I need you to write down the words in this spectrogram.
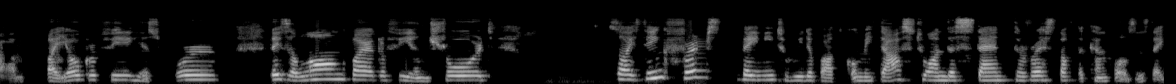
um, biography, his work. There's a long biography and short. So I think first they need to read about Komitas to understand the rest of the composers that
